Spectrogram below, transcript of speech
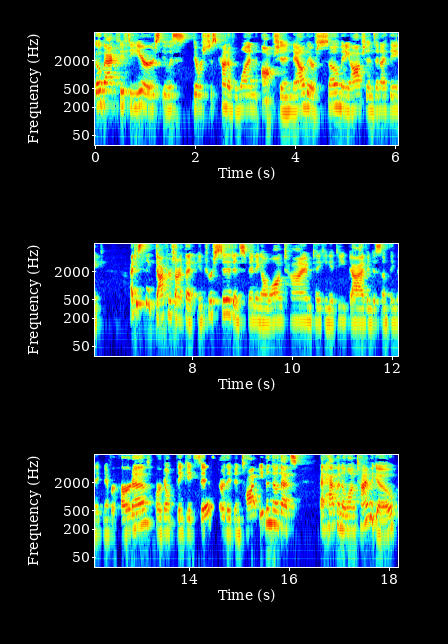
go back 50 years, it was there was just kind of one option. Now there are so many options, and I think I just think doctors aren't that interested in spending a long time taking a deep dive into something they've never heard of or don't think exists or they've been taught, even though that's that happened a long time ago.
